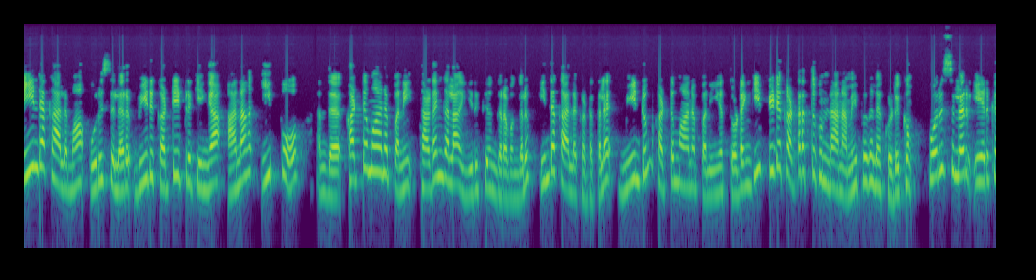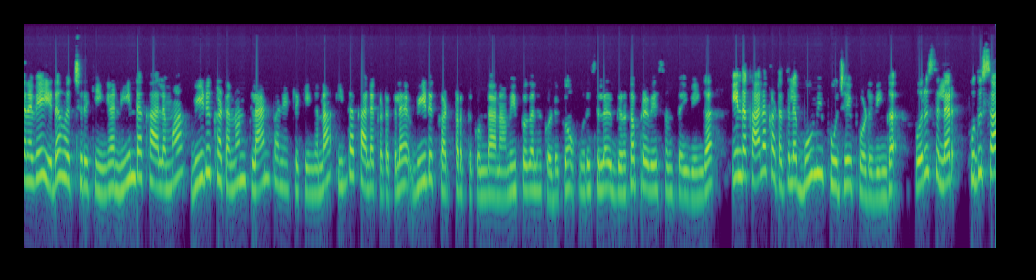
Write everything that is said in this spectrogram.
நீண்ட காலமா ஒரு சிலர் வீடு கட்டிட்டு இருக்கீங்க ஆனா இப்போ அந்த கட்டுமான பணி தடங்கலா இருக்குங்கிறவங்களும் இந்த காலகட்டத்துல மீண்டும் கட்டுமான பணியை தொடங்கி வீடு கட்டுறதுக்கு உண்டான அமைப்புகளை கொடுக்கும். ஒரு சிலர் ஏற்கனவே இடம் வச்சிருக்கீங்க. நீண்ட காலமா வீடு கட்டணும்னு பிளான் பண்ணிட்டு இருக்கீங்கன்னா இந்த காலகட்டத்துல வீடு கட்டுறதுக்கு உண்டான அமைப்புகளை கொடுக்கும். ஒரு சிலர் கிரகப்பிரவேசம் செய்வீங்க. இந்த காலகட்டத்துல பூமி பூஜை போடுவீங்க. ஒரு சிலர் புதுசா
